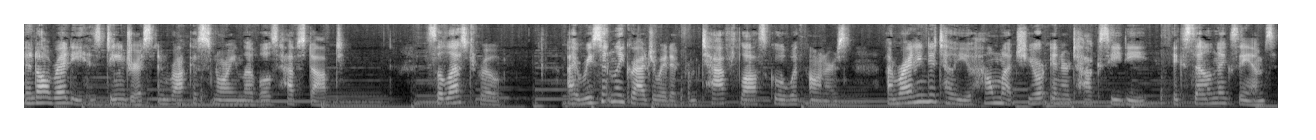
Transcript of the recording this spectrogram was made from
and already his dangerous and raucous snoring levels have stopped. Celeste wrote, I recently graduated from Taft Law School with honors. I'm writing to tell you how much your InnerTalk CD, Excel in Exams,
